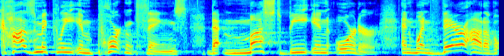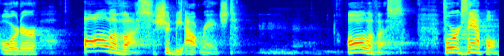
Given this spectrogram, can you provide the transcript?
cosmically important things that must be in order. And when they're out of order, all of us should be outraged. All of us. For example,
